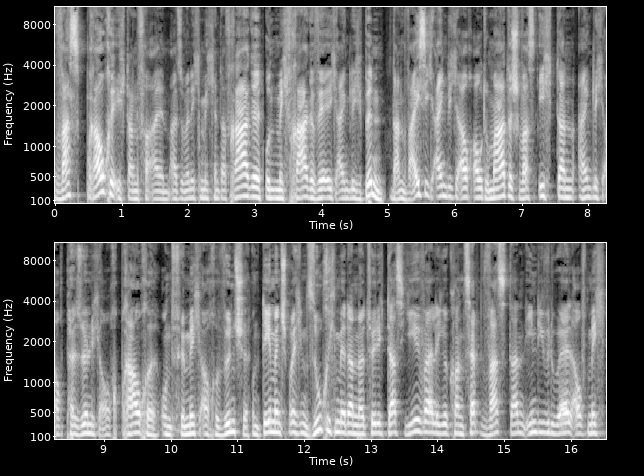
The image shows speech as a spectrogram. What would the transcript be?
Was brauche ich dann vor allem? Also wenn ich mich hinterfrage und mich frage, wer ich eigentlich bin, dann weiß ich eigentlich auch automatisch, was ich dann eigentlich auch persönlich auch brauche und für mich auch wünsche. Und dementsprechend suche ich mir dann natürlich das jeweilige Konzept, was dann individuell auf mich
